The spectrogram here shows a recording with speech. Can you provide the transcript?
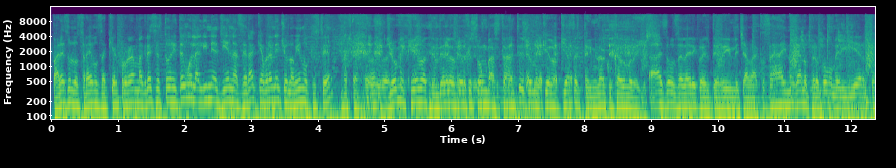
Para eso los traemos aquí al programa. Gracias, Tony. Tengo las líneas llenas. ¿Será que habrán hecho lo mismo que usted? Yo me quedo a atenderlas, veo que son bastantes, yo me quedo aquí hasta terminar con cada uno de ellos. Ay, somos al aire con el terrible, chavacos. Ay, no gano, pero cómo me divierto.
